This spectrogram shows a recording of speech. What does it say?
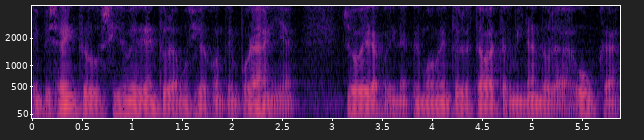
empezar a introducirme dentro de la música contemporánea. Yo era, en aquel momento lo estaba terminando la UCA.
